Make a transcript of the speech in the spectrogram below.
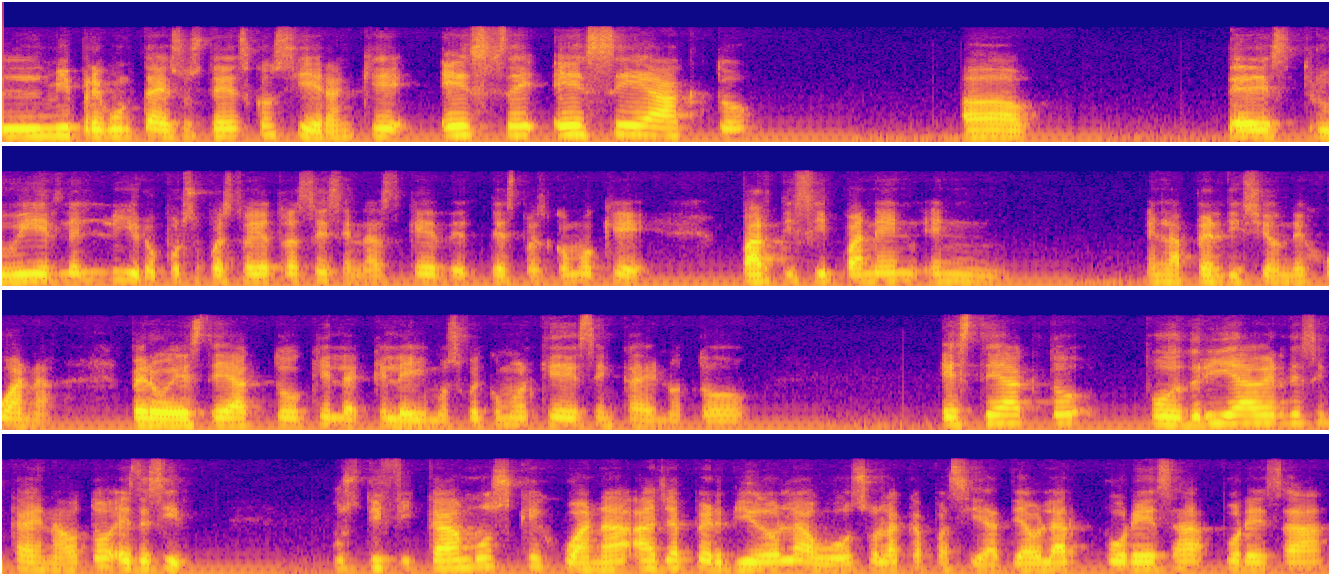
mi pregunta es, ¿ustedes consideran que ese, ese acto uh, de destruirle el libro, por supuesto hay otras escenas que de, después como que participan en, en, en, la perdición de Juana, pero este acto que, que leímos fue como el que desencadenó todo. Este acto podría haber desencadenado todo, es decir, justificamos que Juana haya perdido la voz o la capacidad de hablar por esa, por esa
